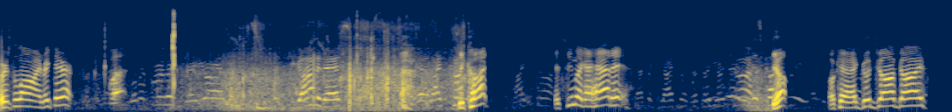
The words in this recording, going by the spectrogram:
Where's the line? Right there? A little bit further. There you are. You got it, Ed. Yeah, nice cut. The cut? Nice cut. It seemed like I had it. That's a. That's a good cut. Yep. Okay, good job, guys.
